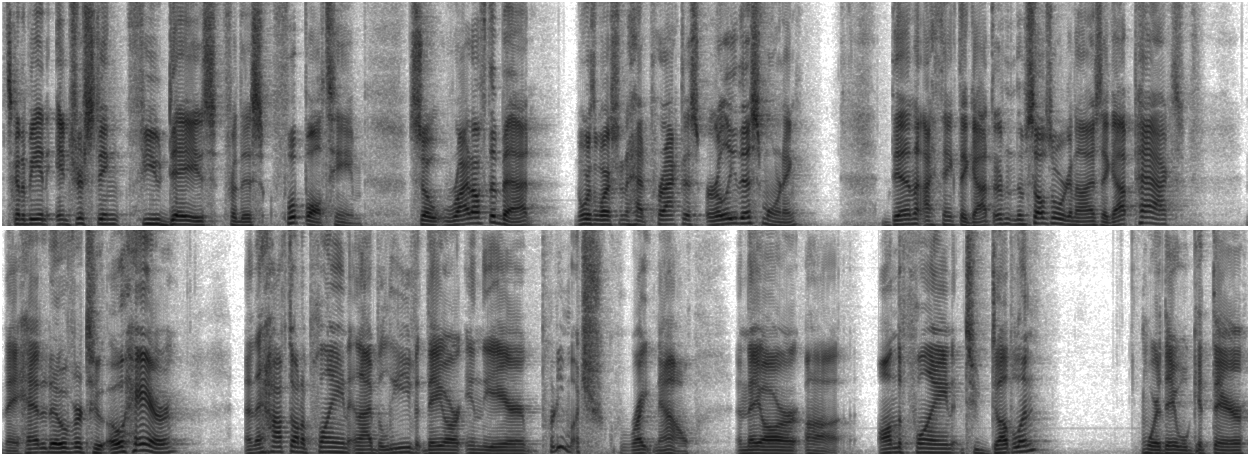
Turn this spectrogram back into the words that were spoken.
it's going to be an interesting few days for this football team. So right off the bat, Northwestern had practice early this morning. Then I think they got themselves organized. They got packed. they headed over to O'Hare, and they hopped on a plane. And I believe they are in the air pretty much right now. And they are uh, on the plane to Dublin, where they will get there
